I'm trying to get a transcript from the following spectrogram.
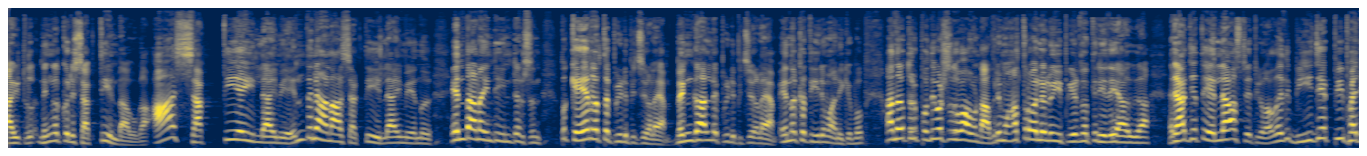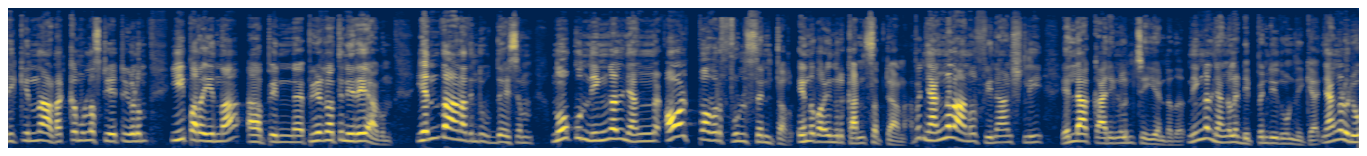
ആയിട്ടുള്ള നിങ്ങൾക്കൊരു ശക്തി ഉണ്ടാവുക. ആ ശക്തിയെ ഇല്ലായ്മ എന്തിനാണ് ആ ശക്തി ഇല്ലായ്മ എന്ന്? എന്താണ് അതിന്റെ ഇന്റൻഷൻ ഇപ്പോൾ കേരളത്തെ പീഡിപ്പിച്ച് കളയാം ബംഗാളിനെ പീഡിപ്പിച്ച് കളയാം എന്നൊക്കെ തീരുമാനിക്കുമ്പോൾ അതിനകത്തൊരു പ്രതിപക്ഷ സ്വഭാവം ഉണ്ട്. അവർ മാത്രമല്ലല്ലോ ഈ പീഡനത്തിന് ഇരയാകുക. രാജ്യത്തെ എല്ലാ സ്റ്റേറ്റുകളും അതായത് ബി ജെ പി ഭരിക്കുന്ന അടക്കമുള്ള സ്റ്റേറ്റുകളും ഈ പറയുന്ന പിന്നെ പീഡനത്തിന് ഇരയാകും. എന്താണ് അതിന്റെ ഉദ്ദേശം? നോക്കൂ നിങ്ങൾ ഞങ്ങൾ ഓൾ പവർഫുൾ സെന്റർ എന്ന് പറയുന്ന ഒരു കൺസെപ്റ്റാണ് അപ്പം ഞങ്ങളാണ് ഫിനാൻഷ്യലി എല്ലാ കാര്യങ്ങളും ചെയ്യേണ്ടത്. നിങ്ങൾ ഞങ്ങളെ ഡിപ്പെൻഡ് ചെയ്തുകൊണ്ട് നിൽക്കുക ഞങ്ങളൊരു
